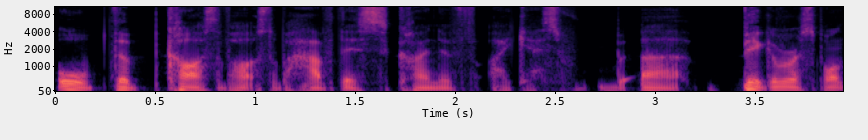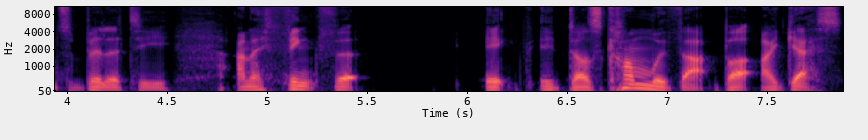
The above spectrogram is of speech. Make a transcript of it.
or the cast of Heartstopper have this kind of I guess uh, bigger responsibility and I think that it it does come with that but I guess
